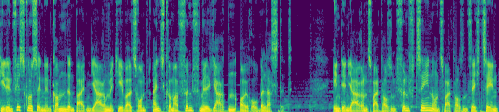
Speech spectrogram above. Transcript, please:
die den Fiskus in den kommenden beiden Jahren mit jeweils rund 1,5 Milliarden Euro belastet. In den Jahren 2015 und 2016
